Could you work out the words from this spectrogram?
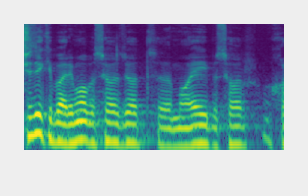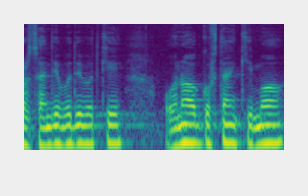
چیزی که برای ما بسیار زیاد مایه بسیار خرسندی بوده بود که اونا گفتند که ما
